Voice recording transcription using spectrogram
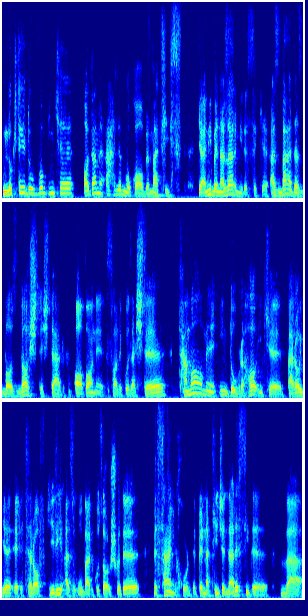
نکته دوم اینکه آدم اهل مقاومتی است. یعنی به نظر می‌رسه که از بعد از بازداشتش در آبان سال گذشته تمام این دوره هایی که برای اعترافگیری از او برگزار شده به سنگ خورده به نتیجه نرسیده و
